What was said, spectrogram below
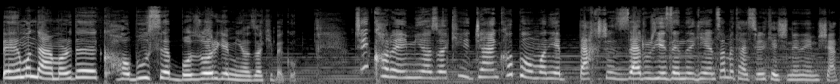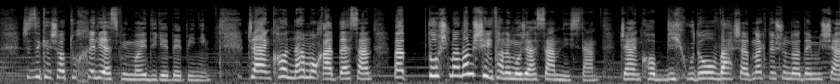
بهمون در مورد کابوس بزرگ میازاکی بگو. توی کارهای میازاکی؟ جنگ ها به عنوان یه بخش ضروری زندگی انسان به تصویر کشیده نمیشن. چیزی که شاید تو خیلی از فیلم های دیگه ببینیم. جنگ ها نه مقدسن و دشمنام شیطان مجسم نیستن. جنگ ها بیهوده و وحشتناک نشون داده میشن.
